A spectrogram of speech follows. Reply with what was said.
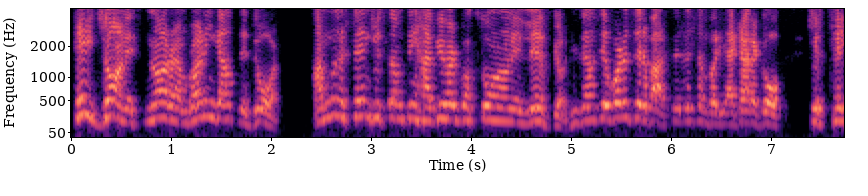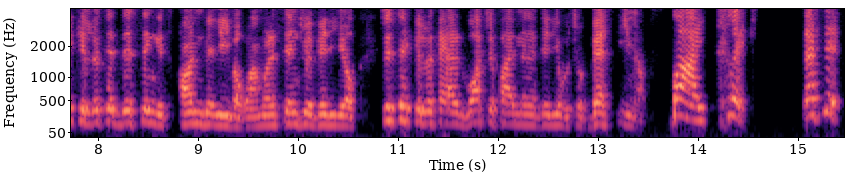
Hey, John, it's not, I'm running out the door. I'm going to send you something. Have you heard what's going on in Live Good? He's going to say, What is it about? I said, Listen, buddy, I got to go. Just take a look at this thing. It's unbelievable. I'm going to send you a video. Just take a look at it. Watch a five minute video with your best email. Buy, click. That's it.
